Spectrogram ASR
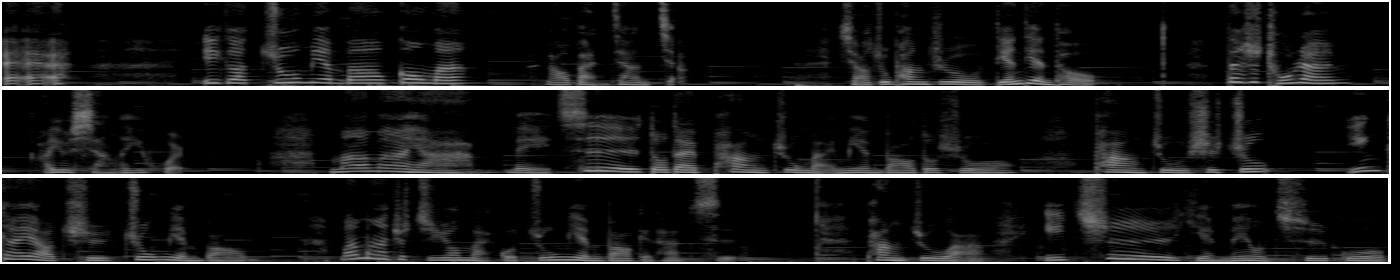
哎哎哎，一个猪面包够吗？老板这样讲。小猪胖猪点点头，但是突然他又想了一会儿。妈妈呀，每次都带胖猪买面包，都说胖猪是猪，应该要吃猪面包。妈妈就只有买过猪面包给他吃，胖猪啊，一次也没有吃过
